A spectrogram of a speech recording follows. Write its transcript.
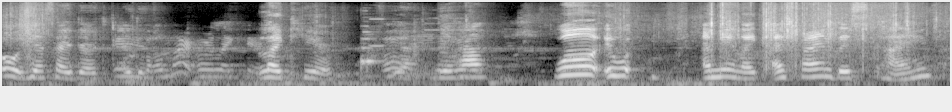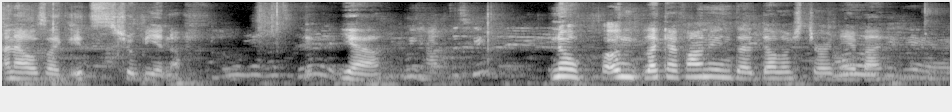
Oh yes I did. I In did. Walmart or like here? Like here. Oh, yeah, they have. Well, it. W- I mean, like I find this kind, and I was like, it should be enough. Oh, yeah, that's good. Yeah. We have this here? No, um, like I found it in the dollar store Oh, nearby. okay, yeah, yeah,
